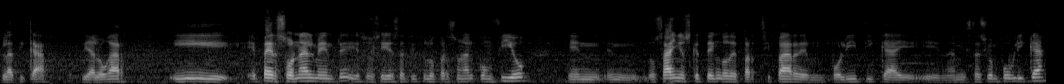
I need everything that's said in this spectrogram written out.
platicar, dialogar. Y eh, personalmente, y eso sí es a título personal, confío en, los años que tengo de participar en política y en administración pública,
